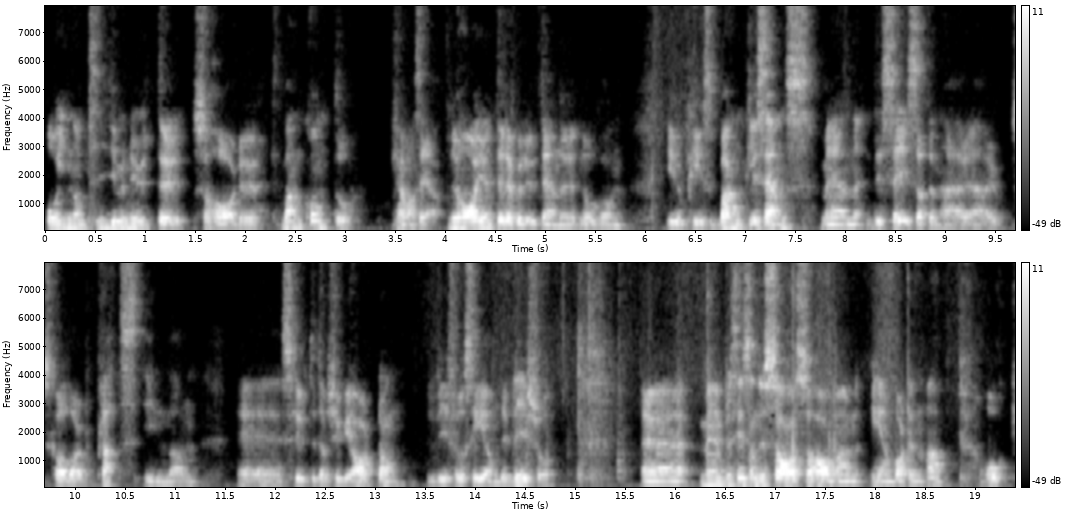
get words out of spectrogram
Och inom 10 minuter så har du ett bankkonto kan man säga. Nu har ju inte Revolut ännu någon europeisk banklicens men det sägs att den här är, ska vara på plats innan eh, slutet av 2018. Vi får se om det blir så. Eh, men precis som du sa så har man enbart en app och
